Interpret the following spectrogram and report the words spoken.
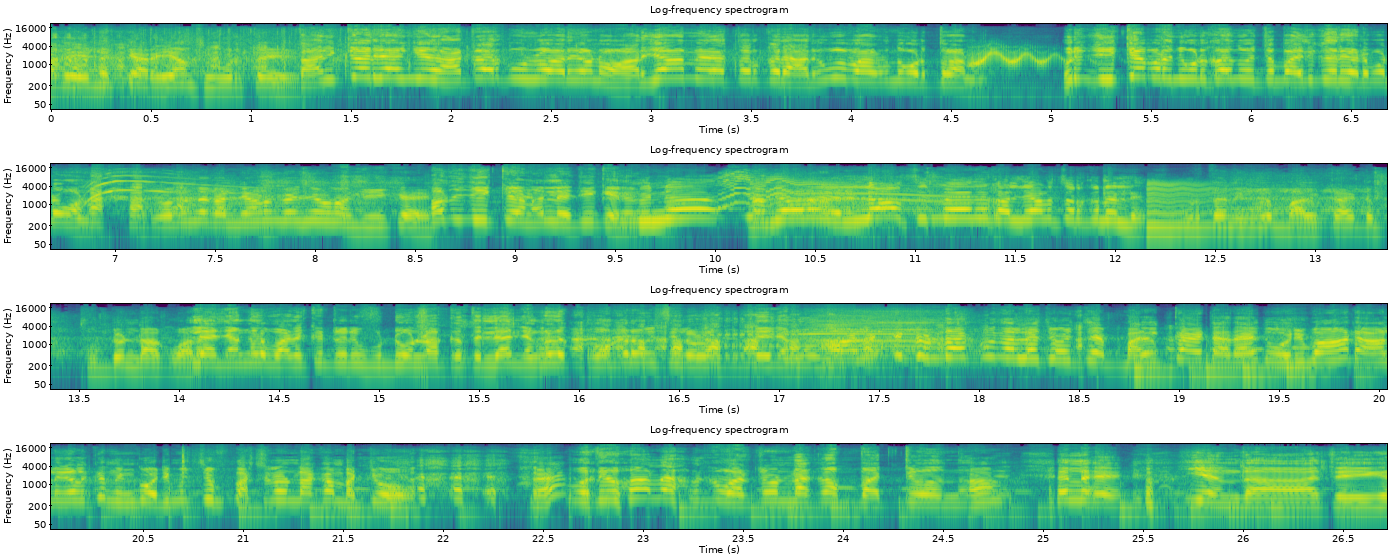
അത് എനിക്കറിയാം സുഹൃത്തെ. തനിക്കറിയാമെങ്കിൽ നാട്ടുകാർക്ക് മുഴുവൻ അറിയണോ? അറിയാൻ മേലാത്തവർക്ക് ഒരു അറിവ് പകർന്നു കൊടുത്താണ് ഒരു ജി കെ പറഞ്ഞു കൊടുക്കാന്ന് വെച്ചപ്പോൾ അതിൽ കയറി ഇടപെടുവാണ്. പ്രചോദന്റെ കല്യാണം കഴിഞ്ഞാണോ ജി കെ? അത് ജി കെ ആണ് അല്ലേ ജി കെ? പിന്നെ എല്ലാ സിനിമയിലും കല്യാണ ചെറുക്കനല്ലേ? സുഹൃത്തെ നിങ്ങൾ ബൾക്കായിട്ട് ഫുഡ് ഉണ്ടാക്കുക ഇല്ല ഞങ്ങൾ വഴക്കിട്ട് ഒരു ഫുഡ് ഉണ്ടാക്കത്തില്ല. ഞങ്ങൾ കോംപ്രമൈസിലുള്ള ഫുഡ് ഞങ്ങൾ വഴക്കിട്ടുണ്ടാക്കുന്നല്ല ചോദിച്ചേ? ബൾക്കായിട്ട് അതായത് ഒരുപാട് ആളുകൾക്ക് നിങ്ങൾക്ക് ഒരുമിച്ച് ഭക്ഷണം ഉണ്ടാക്കാൻ പറ്റുമോ? ഒരുപാട് ആൾക്ക് ഭക്ഷണം ഉണ്ടാക്കാൻ പറ്റുമോ അല്ലേ? എന്താ ചെയ്യുക?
